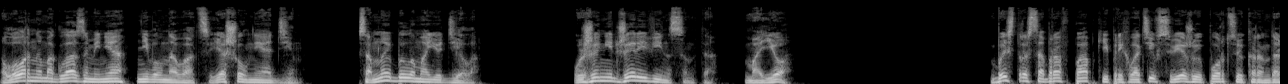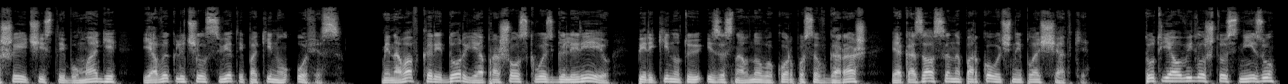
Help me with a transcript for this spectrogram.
Лорна могла за меня не волноваться, я шел не один. Со мной было мое дело. Уже не Джерри Винсента, мое. Быстро собрав папки и прихватив свежую порцию карандашей и чистой бумаги, я выключил свет и покинул офис. Миновав коридор, я прошел сквозь галерею, перекинутую из основного корпуса в гараж, и оказался на парковочной площадке. Тут я увидел, что снизу,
